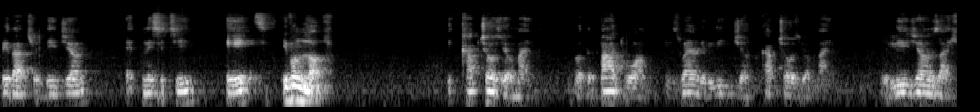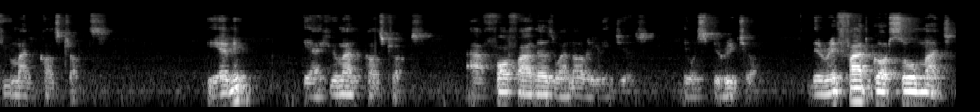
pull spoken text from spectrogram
be that religion, ethnicity, hate, even love. It captures your mind. But the bad one is when religion captures your mind. Religions are human constructs. You hear me? They are human constructs. Our forefathers were not religious, they were spiritual. They referred God so much,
